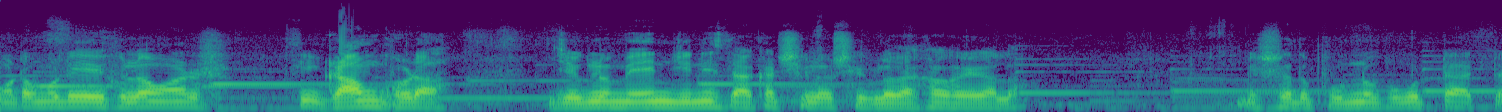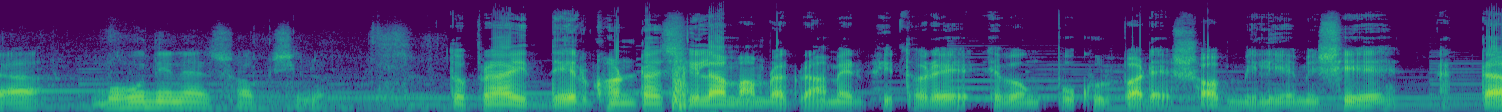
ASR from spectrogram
মোটামুটি এই হলো আমার গ্রাম ঘোরা। যেগুলো মেন জিনিস দেখার ছিল, সেগুলো দেখা হয়ে গেল। বিশেষত পূর্ণ পুকুরটা একটা বহুদিনের শখ ছিল। তো প্রায় দেড় ঘণ্টা ছিলাম আমরা গ্রামের ভিতরে এবং পুকুর পাড়ে সব মিলিয়ে মিশিয়ে একটা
